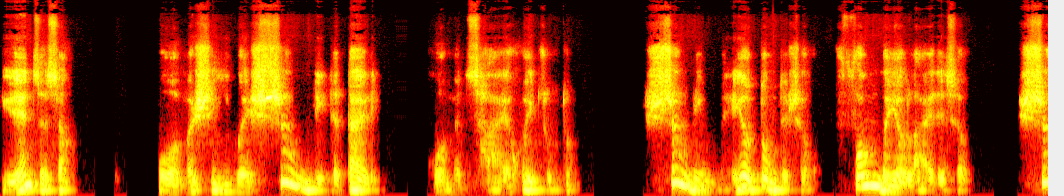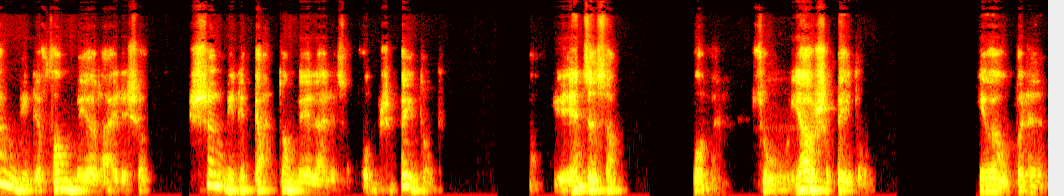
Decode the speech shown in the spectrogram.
原则上，我们是因为圣灵的带领，我们才会主动。圣灵没有动的时候，风没有来的时候，圣灵的风没有来的时候，圣灵的感动没有来的时候，我们是被动的。原则上，我们主要是被动，因为我不能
